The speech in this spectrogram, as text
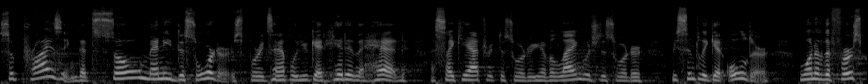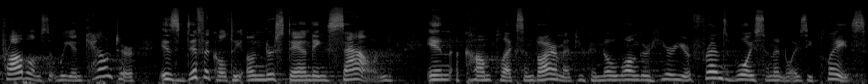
surprising that so many disorders, for example, you get hit in the head, a psychiatric disorder, you have a language disorder, we simply get older. One of the first problems that we encounter is difficulty understanding sound in a complex environment. You can no longer hear your friend's voice in a noisy place.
